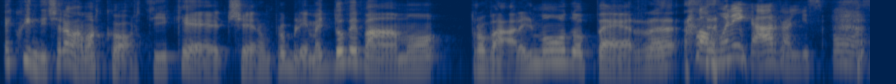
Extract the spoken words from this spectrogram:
E quindi ci eravamo accorti che c'era un problema e dovevamo trovare il modo per... Comunicarlo agli sposi.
